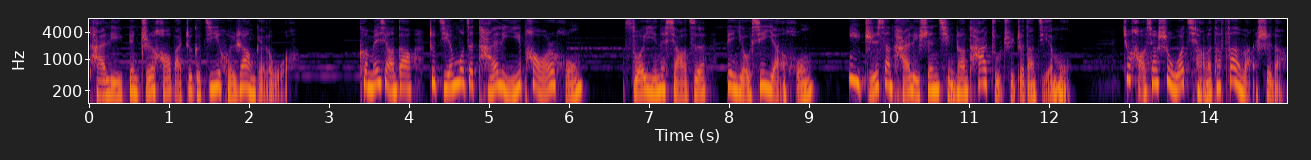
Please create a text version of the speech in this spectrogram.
台里便只好把这个机会让给了我。可没想到，这节目在台里一炮而红，所以那小子便有些眼红。一直向台里申请让他主持这档节目，就好像是我抢了他饭碗似的。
